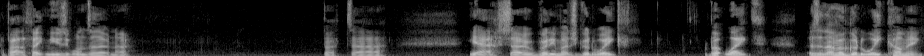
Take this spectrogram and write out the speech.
About the fake music ones, I don't know. But uh, yeah, so pretty much a good week. But wait, there's another good week coming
